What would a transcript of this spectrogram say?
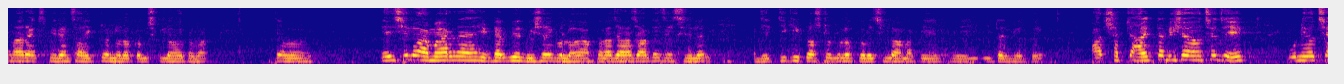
ওনার এক্সপিরিয়েন্স আর একটু অন্যরকম ছিল হয়তো বা তো এই ছিল আমার ইন্টারভিউর বিষয়গুলো। আপনারা যারা জানতে চেয়েছিলেন যে কি কি প্রশ্নগুলো করেছিল আমাকে এই ইন্টারভিউতে আর সবচেয়ে আরেকটা বিষয় হচ্ছে যে, উনি হচ্ছে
